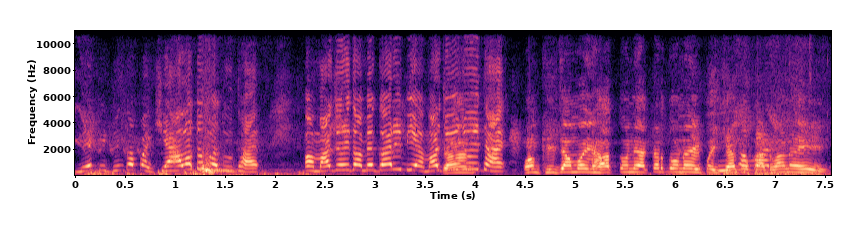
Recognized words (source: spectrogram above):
મેં કીધું કે પૈસા આલો તો બધું થાય. અમાર જોડે અમે ગરીબી અમાર જોડે જોડે થાય? પણ ખીજામાં હાથ તો ને કરતો નહીં પૈસા તો કાઢવા નહીં.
